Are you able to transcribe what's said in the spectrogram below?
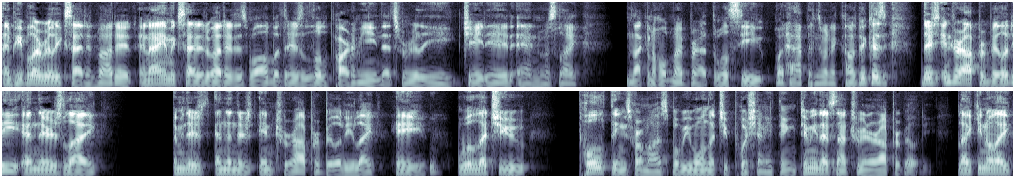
And people are really excited about it, and I am excited about it as well. But there's a little part of me that's really jaded and was like, I'm not going to hold my breath. We'll see what happens when it comes because there's interoperability and there's like, I mean, there's and then there's interoperability. Like, hey, we'll let you pull things from us, but we won't let you push anything. To me, that's not true interoperability. Like, you know, like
